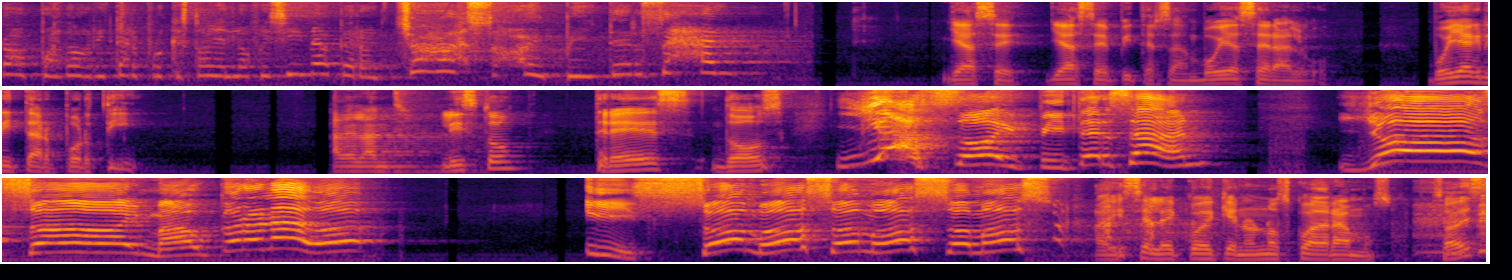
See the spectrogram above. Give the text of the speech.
No puedo gritar porque estoy en la oficina, pero yo soy Peter San. Ya sé, ya sé, Peter San. Voy a hacer algo. Voy a gritar por ti. Adelante. ¿Listo? 3, 2. ¡Ya soy Peter San! ¡Yo soy Mau Coronado! Y somos, somos, somos. Ahí se le eco de que no nos cuadramos, ¿sabes?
